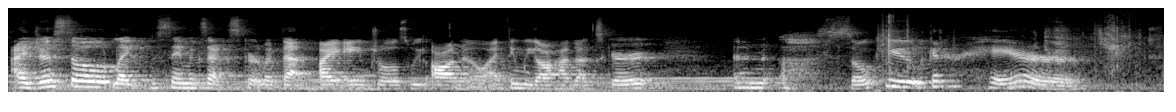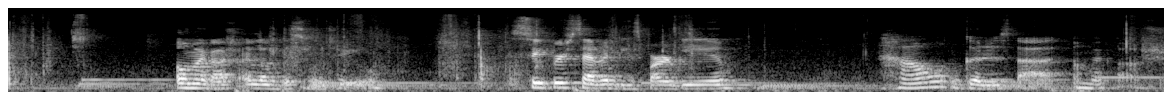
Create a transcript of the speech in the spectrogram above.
I just sewed like the same exact skirt like that by Angels. We all know. I think we all have that skirt. And oh, so cute. Look at her hair. Oh my gosh, I love this one too. Super 70s Barbie. How good is that? Oh my gosh.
